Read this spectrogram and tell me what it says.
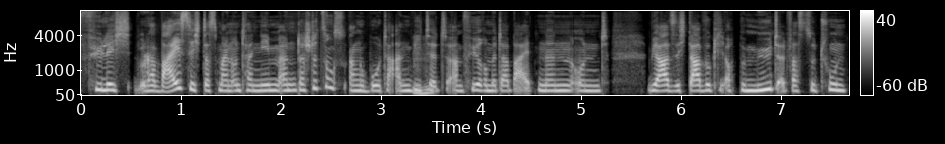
Fühle ich oder weiß ich, dass mein Unternehmen Unterstützungsangebote anbietet mhm. ähm, für ihre Mitarbeitenden und ja, sich da wirklich auch bemüht, etwas zu tun?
